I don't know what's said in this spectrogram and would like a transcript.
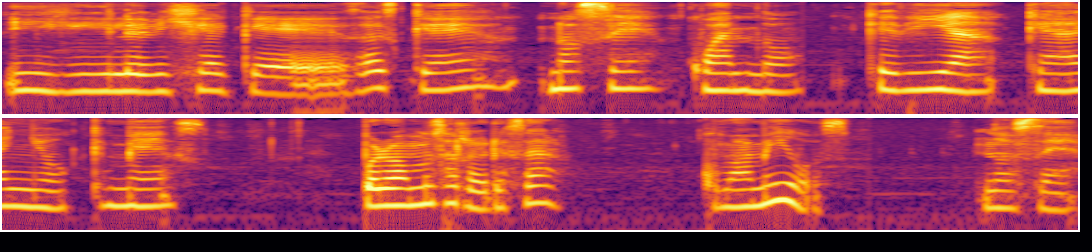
y le dije que, ¿sabes qué? No sé cuándo, qué día, qué año, qué mes, pero vamos a regresar como amigos. No sé.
